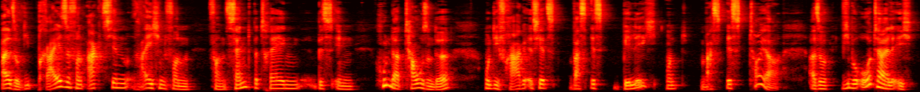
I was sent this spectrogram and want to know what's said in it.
Also, die Preise von Aktien reichen von, von Centbeträgen bis in Hunderttausende. Und die Frage ist jetzt, was ist billig und was ist teuer? Also wie beurteile ich,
